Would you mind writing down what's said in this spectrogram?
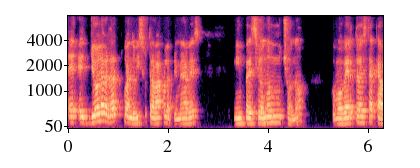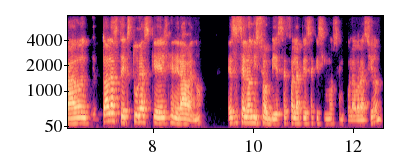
eh, eh, yo la verdad cuando vi su trabajo la primera vez me impresionó mucho, ¿no? Como ver todo este acabado, todas las texturas que él generaba, ¿no? Ese es el Oni Zombie, esa fue la pieza que hicimos en colaboración.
